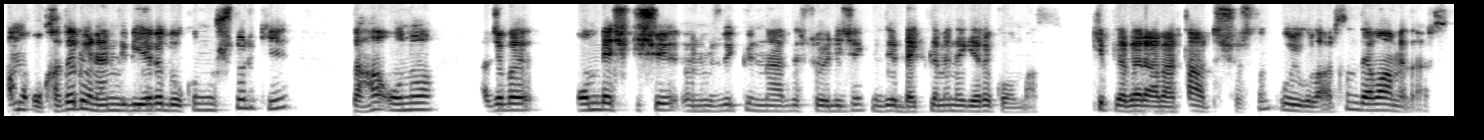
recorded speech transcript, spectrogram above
Ama o kadar önemli bir yere dokunmuştur ki daha onu acaba 15 kişi önümüzdeki günlerde söyleyecek mi diye beklemene gerek olmaz. Ekiple beraber tartışırsın, uygularsın, devam edersin.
